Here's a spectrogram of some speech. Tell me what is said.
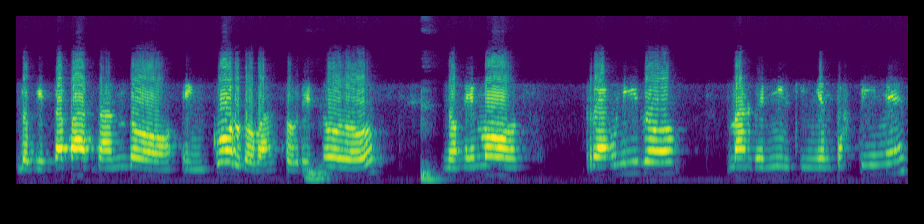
lo que está pasando en Córdoba, sobre todo nos hemos reunido más de 1.500 pymes,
